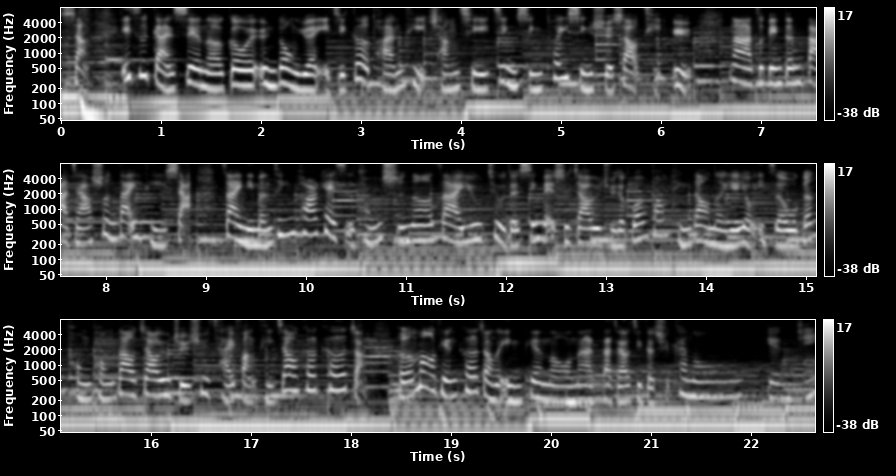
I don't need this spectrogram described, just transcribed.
项，以此感谢呢各位运动员以及各团体长期进行推。推行学校体育，那这边跟大家顺带一提一下，在你们听 Podcast 的同时呢，在 YouTube 的新北市教育局的官方频道呢，也有一则我跟彤彤到教育局去采访体教科科长和茂田科长的影片哦，那大家要记得去看哦。点击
